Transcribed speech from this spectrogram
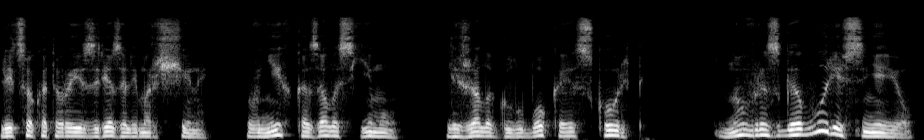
лицо которой изрезали морщины. В них, казалось ему, лежала глубокая скорбь. Но в разговоре с нею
